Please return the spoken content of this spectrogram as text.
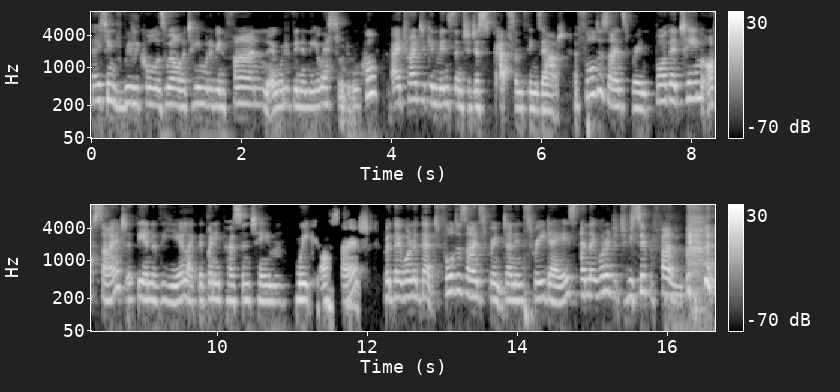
They seemed really cool as well. The team would have been fun. It would have been in the US, it would have been cool. I tried to convince them to just cut some things out. A full design sprint for their team offsite at the end of the year, like the 20 person team week offsite, but they wanted that full design sprint done in three days and they wanted it to be super fun.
